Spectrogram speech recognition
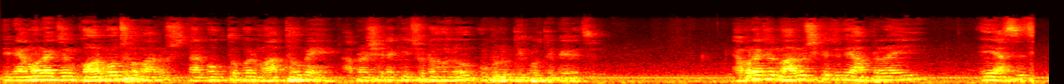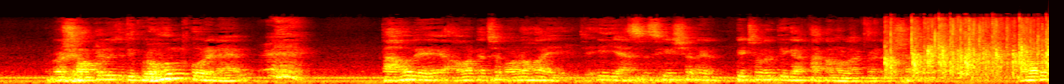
তিনি এমন একজন কর্মঠ মানুষ, তার বক্তব্যের মাধ্যমে আমরা সেটা কিছুটা হলেও উপলব্ধি করতে পেরেছি এমন একজন মানুষকে যদি আপনারাই এই আপনারা সকলে যদি গ্রহণ করে নেন, তাহলে আমার কাছে মনে হয় যে এই অ্যাসোসিয়েশনের পিছনের দিকে আর তাকানো লাগবে না। আমাদের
